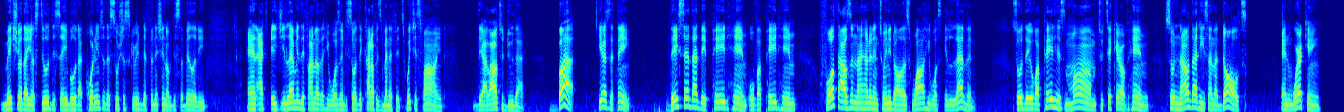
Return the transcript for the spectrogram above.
make sure that you're still disabled according to the Social Security definition of disability. And at age 11, they found out that he wasn't, so they cut off his benefits, which is fine. They're allowed to do that. But here's the thing they said that they paid him, overpaid him $4,920 while he was 11. So they overpaid his mom to take care of him. So now that he's an adult and working,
